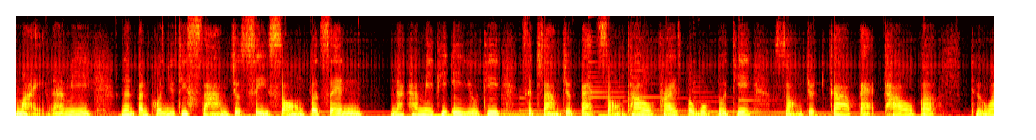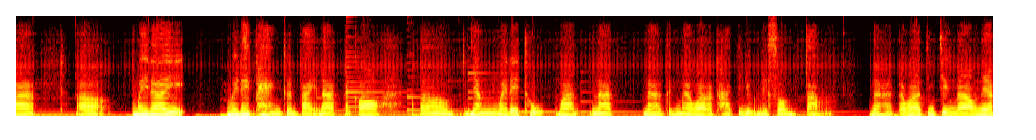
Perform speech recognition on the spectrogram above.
ใหม่นะมีเงินปันผลอยู่ที่ 3.42%นะคะมี PE อยู่ที่ 13.82 เท่า Price per book อยู่ที่ 2.98 เท่าก็ถือว่าไม่ได้ไม่ได้แพงเกินไปนัก แต่ก็ยังไม่ได้ถูกมากนักนะถึงแม้ว่าราคาจะอยู่ในโซนต่ำ นะคะแต่ว่าจริงๆแล้วเนี่ย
